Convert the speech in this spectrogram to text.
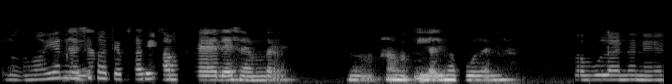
Lumayan nggak sih kalau tiap hari? Sampai Desember. Hmm, iya lima bulan. Lima bulanan ya.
